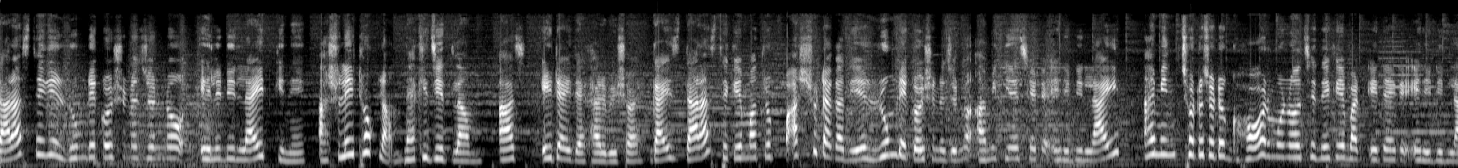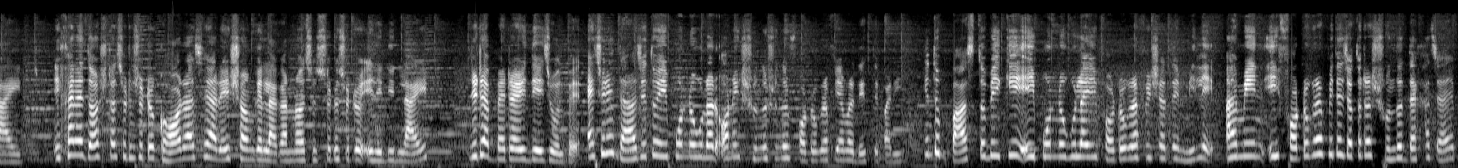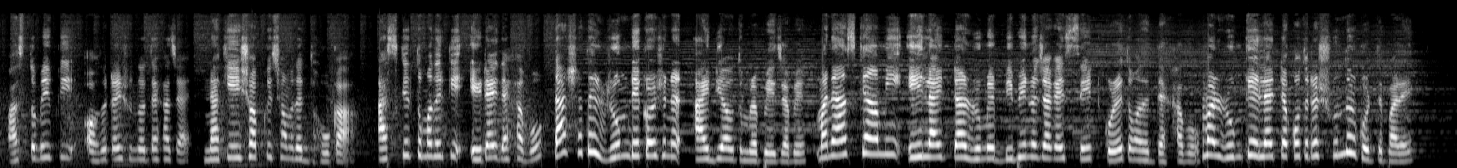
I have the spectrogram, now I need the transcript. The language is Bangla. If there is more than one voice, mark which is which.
Speaker 1: দারাজ থেকে রুম ডেকোরেশনের জন্য এলইডি লাইট কিনে আসলেই ঠকলাম, নাকি জিতলাম? আজ এটাই দেখার বিষয়। গাইজ দারাজ থেকে মাত্র পাঁচশো টাকা দিয়ে রুম ডেকোরেশনের জন্য আমি কিনেছি একটা এলইডি লাইট আই মিন ছোট ছোট ঘর মনে হচ্ছে দেখে বাট এটা একটা এলইডি লাইট এখানে দশটা ছোট ছোট ঘর আছে, আর এর সঙ্গে লাগানো আছে ছোট ছোট এলইডি লাইট যেটা ব্যাটারি দিয়ে চলবে। অ্যাকচুয়ালি দারাজে তো এই পণ্যগুলোর অনেক সুন্দর সুন্দর ফটোগ্রাফি আমরা দেখতে পারি। কিন্তু বাস্তবে কি এই পণ্যগুলো এই ফটোগ্রাফির সাথে মিলে? আই মিন এই ফটোগ্রাফিতে যতটা সুন্দর দেখা যায়, বাস্তবে কি অতটাই সুন্দর দেখা যায়? নাকি এই সব কিছু আমাদের ধোকা? আজকে তোমাদেরকে এটাই দেখাবো। তার সাথে রুম ডেকোরেশনের আইডিয়াও তোমরা পেয়ে যাবে। মানে আজকে আমি এই লাইটটা রুমের বিভিন্ন জায়গায় সেট করে তোমাদের দেখাবো। আমার রুমকে এই লাইটটা কতটা সুন্দর করতে পারে?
